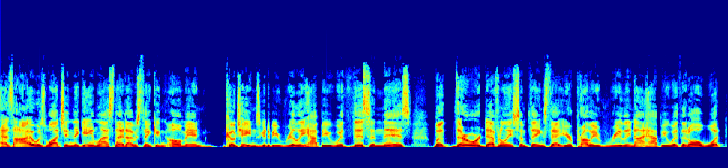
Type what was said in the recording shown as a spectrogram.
as I was watching the game last night, I was thinking, oh man, Coach Hayden's going to be really happy with this and this. But there were definitely some things that you're probably really not happy with at all. What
